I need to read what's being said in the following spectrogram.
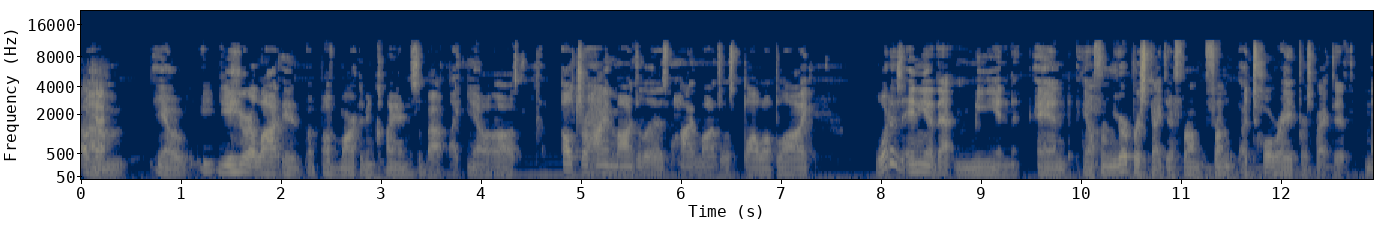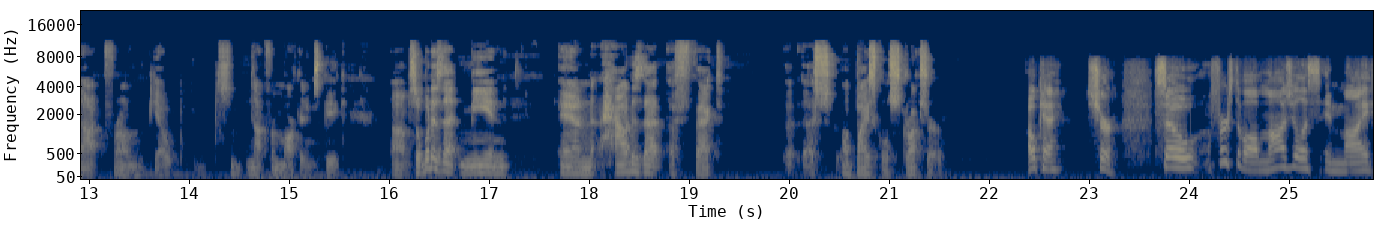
Okay. Um, you know, you hear a lot of marketing claims about like, you know, oh, ultra high modulus, high modulus, blah blah blah. Like, what does any of that mean? And you know, from your perspective, from from a Toray perspective, not from you know, not from marketing speak. Um, so, what does that mean, and how does that affect a, a bicycle structure? Okay, Sure. So first of all, modulus in my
